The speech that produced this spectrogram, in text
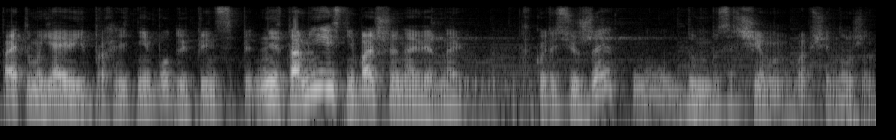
Поэтому я ее проходить не буду, и, в принципе, нет, там есть небольшой, наверное, какой-то сюжет, ну, думаю, зачем он вообще нужен.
